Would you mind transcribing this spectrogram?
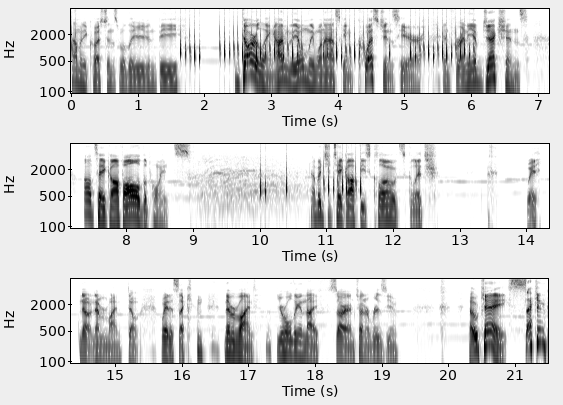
How many questions will there even be? Darling, I'm the only one asking questions here, and for any objections, I'll take off all the points. How about you take off these clothes, Glitch? Wait, no, never mind. Don't. Wait a second. never mind. You're holding a knife. Sorry, I'm trying to riz you. okay, second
